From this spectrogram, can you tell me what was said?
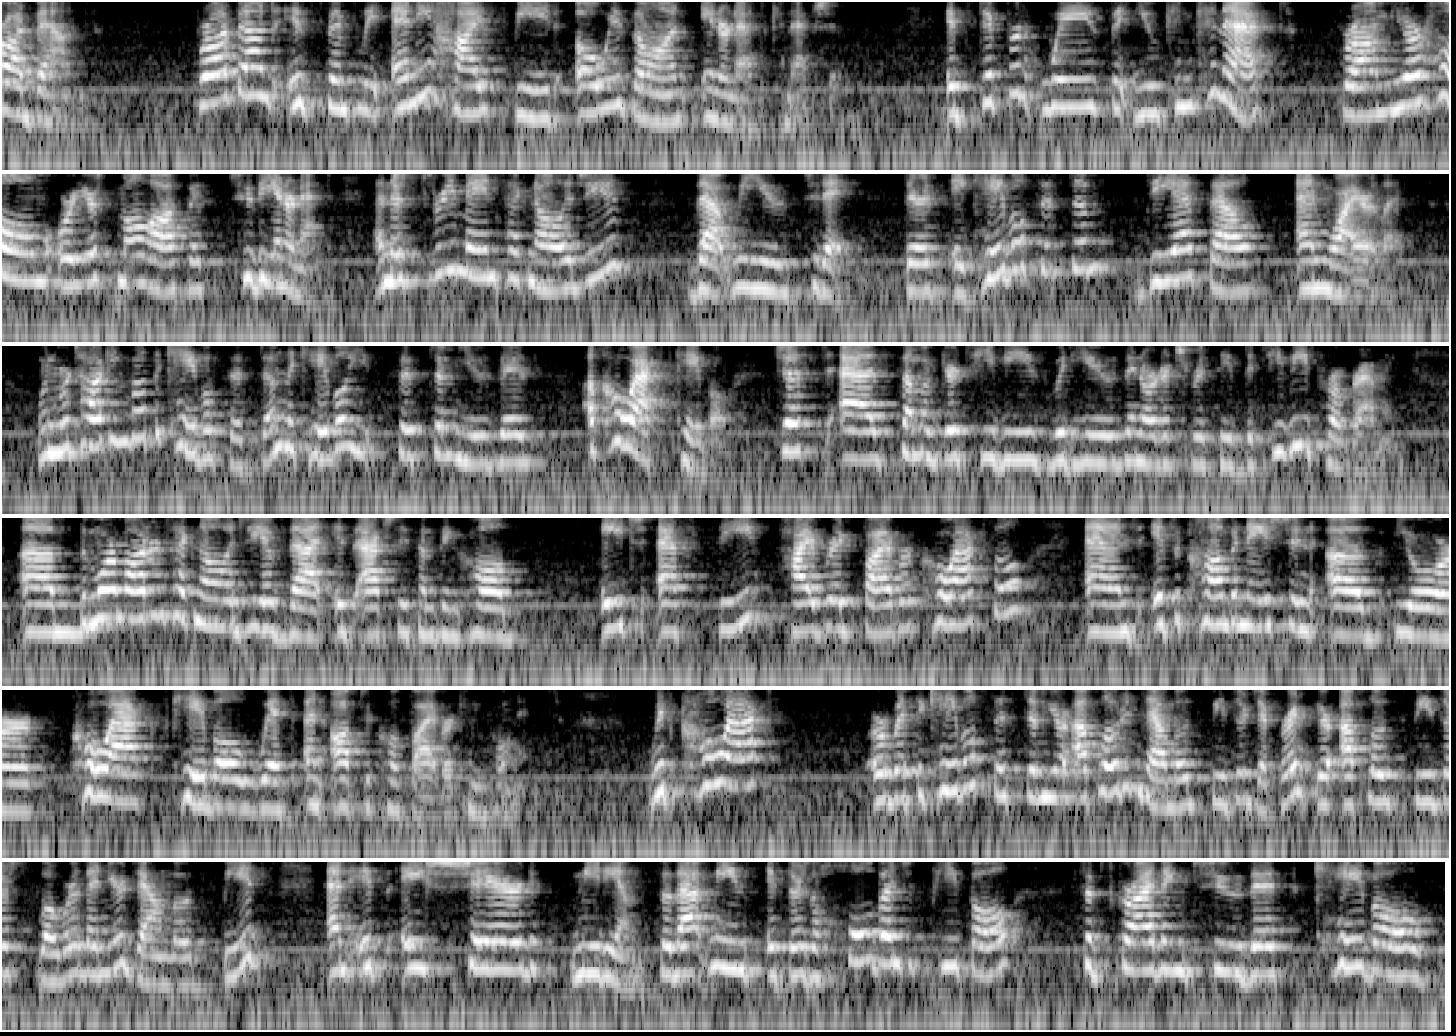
Broadband. Broadband is simply any high-speed, always-on internet connection. It's different ways that you can connect from your home or your small office to the internet. And there's three main technologies that we use today. There's a cable system, DSL, and wireless. When we're talking about the cable system, the cable system uses a coax cable, just as some of your TVs would use in order to receive the TV programming. Um, the more modern technology of that is actually something called HFC, hybrid fiber coaxial, and it's a combination of your coax cable with an optical fiber component. With coax, or with the cable system, your upload and download speeds are different. Your upload speeds are slower than your download speeds, and it's a shared medium. So that means if there's a whole bunch of people subscribing to this cable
